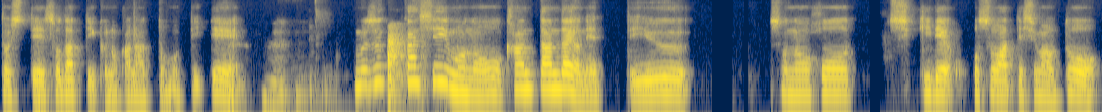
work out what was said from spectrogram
として育っていくのかなと思っていて難しいものを簡単だよねっていうその方式で教わってしまうと、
